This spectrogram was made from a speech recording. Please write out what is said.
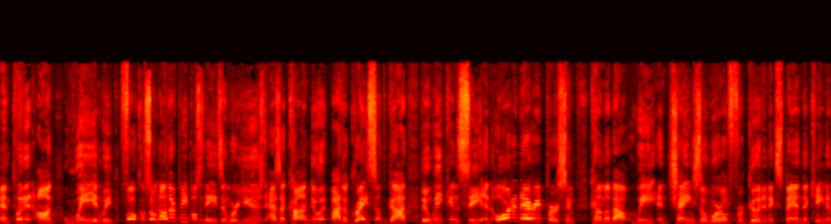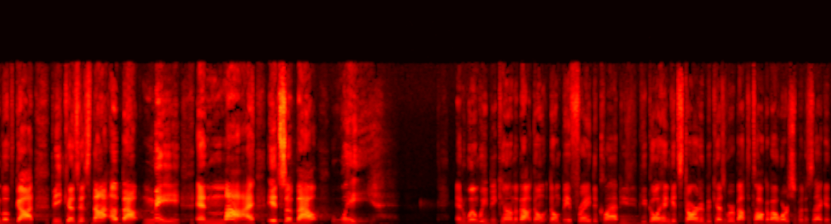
and put it on we and we focus on other people people's needs and we're used as a conduit by the grace of God, then we can see an ordinary person come about we and change the world for good and expand the kingdom of God because it's not about me and my, it's about we. And when we become about, don't, don't be afraid to clap. You, you go ahead and get started because we're about to talk about worship in a second.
